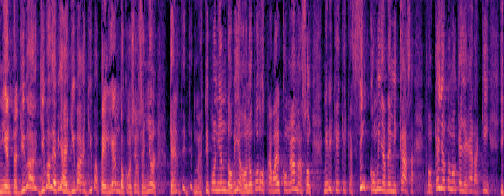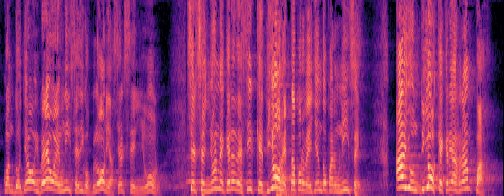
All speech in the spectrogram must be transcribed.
mientras yo iba, iba de viaje, yo iba, iba, peleando con el Señor, Señor, que me estoy poniendo viejo, no puedo trabajar con Amazon. Mire que, que, cinco millas de mi casa, ¿por qué yo tengo que llegar aquí? Y cuando llego y veo a Eunice, digo, gloria sea el Señor. Si el Señor me quiere decir que Dios está proveyendo para Unice, hay un Dios que crea rampa.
